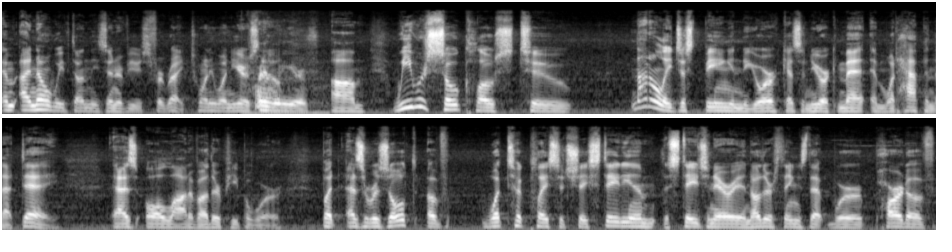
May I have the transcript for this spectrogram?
and I know we've done these interviews for right 21 years 21 now. years. Um, we were so close to not only just being in New York as a New York Met and what happened that day, as a lot of other people were, but as a result of what took place at Shea Stadium, the staging area, and other things that were part of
